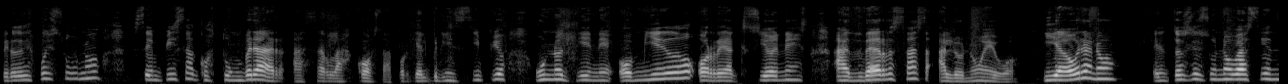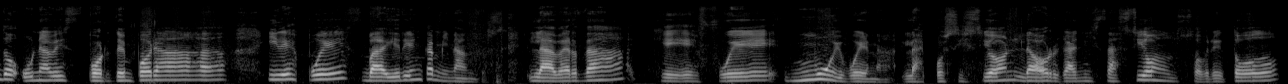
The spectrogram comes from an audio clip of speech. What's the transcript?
pero después uno se empieza a acostumbrar a hacer las cosas, porque al principio uno tiene o miedo o reacciones adversas a lo nuevo. Y ahora no. Entonces uno va haciendo una vez por temporada y después va a ir encaminándose. La verdad que fue muy buena la exposición, la organización sobre todo,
